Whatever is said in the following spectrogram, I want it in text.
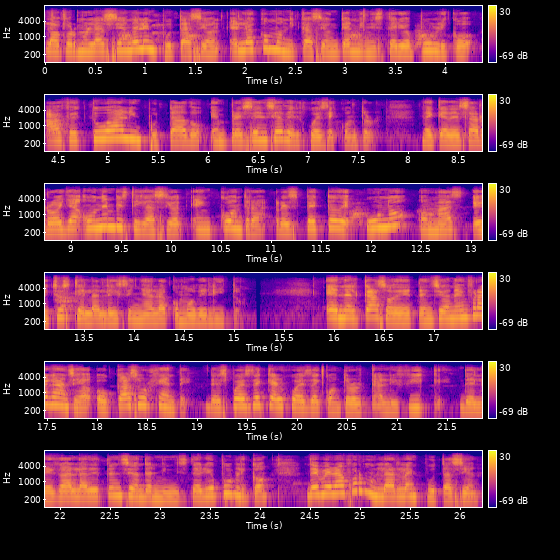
La formulación de la imputación es la comunicación que el Ministerio Público afectúa al imputado en presencia del juez de control, de que desarrolla una investigación en contra respecto de uno o más hechos que la ley señala como delito. En el caso de detención en fragancia o caso urgente, después de que el juez de control califique de legal la detención del Ministerio Público, deberá formular la imputación.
